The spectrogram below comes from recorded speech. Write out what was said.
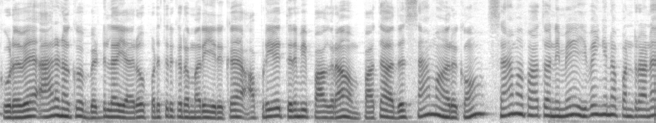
கூடவே ஆலனுக்கு பெட்ல யாரோ படுத்திருக்கிற மாதிரி இருக்க அப்படியே திரும்பி பாக்குறான். பார்த்தா அது சாமா இருக்கும். சாம பார்த்தோன்னே இவங்க என்ன பண்றான்னு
